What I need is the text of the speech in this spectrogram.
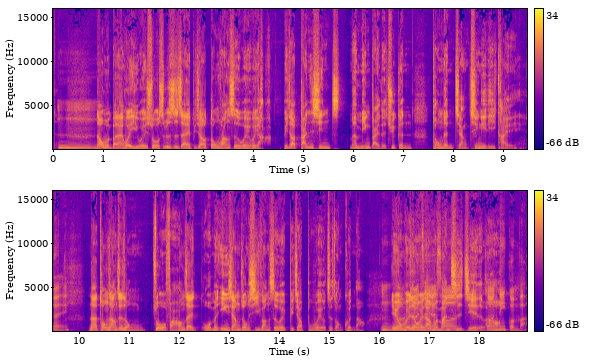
的。嗯，那我们本来会以为说，是不是在比较东方社会会比较担心，很明白的去跟同仁讲，请你离开。对。那通常这种做法，好像在我们印象中，西方社会比较不会有这种困扰。嗯，因为我们会认为他们蛮直接的吧，说你滚吧，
